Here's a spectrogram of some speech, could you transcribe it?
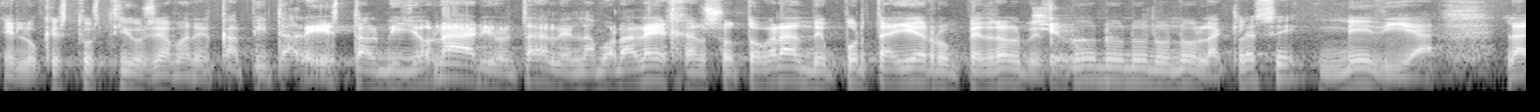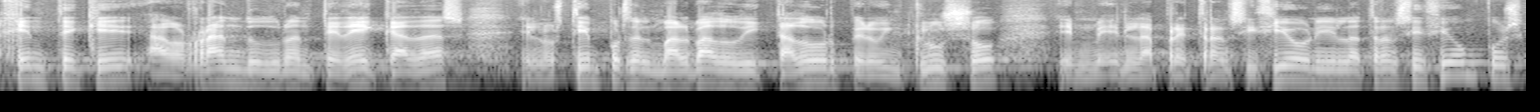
en lo que estos tíos llaman el capitalista, el millonario, el tal, en La Moraleja, en Sotogrande, en Puerta Hierro, en Pedralbes. No, no, no, no, no, la clase media, la gente que ahorrando durante décadas, en los tiempos del malvado dictador, pero incluso en, la pretransición y en la transición, pues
